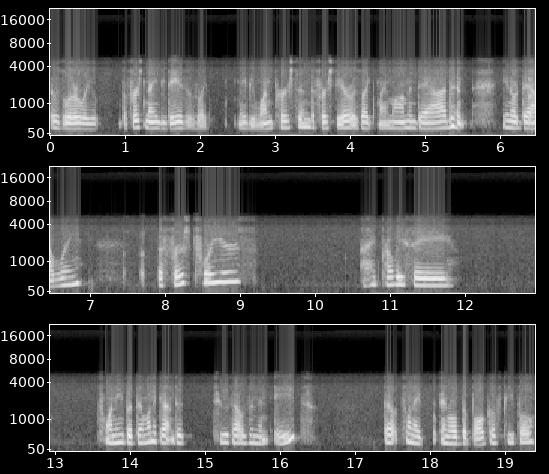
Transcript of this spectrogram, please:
it was literally the first 90 days. It was like maybe one person. The first year, it was like my mom and dad, and you know, dabbling the first four years, I'd probably say 20, but then when it got into 2008, that's when I enrolled the bulk of people.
